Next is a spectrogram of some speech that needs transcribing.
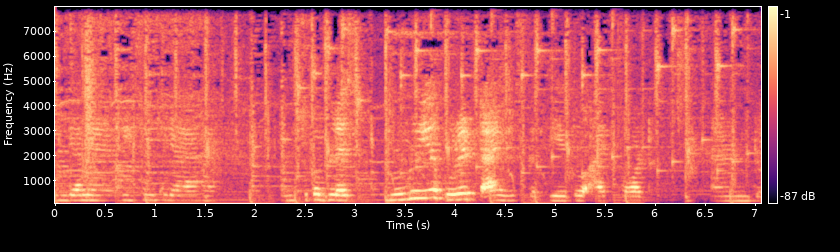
इंडिया में रिसेंटली आया है। आई सुपर ब्लेस्ड नूनू ये पूरे टाइम यूज़ करती है तो आई थॉट एंड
